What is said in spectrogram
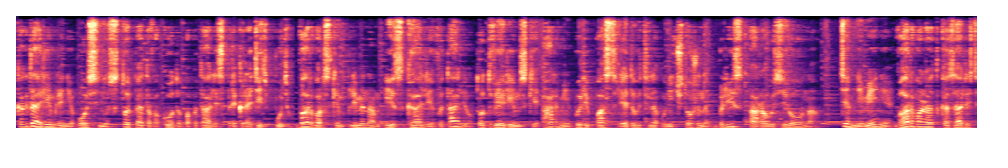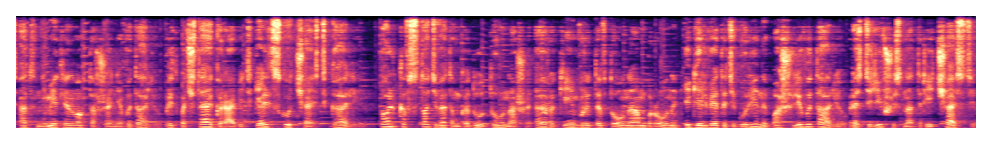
Когда римляне осенью 105 года попытались преградить путь варварским племенам из Галлии в Италию, то две римские армии были последовательно уничтожены близ Араузиона. Тем не менее, варвары отказались от немедленного вторжения в Италию, предпочитая грабить кельтскую часть Галлии. Только в 109 году до нашей эры Варвары, Кимвры, Тевтоны, Амброны и Гельветы Тигурины пошли в Италию, разделившись на три части.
